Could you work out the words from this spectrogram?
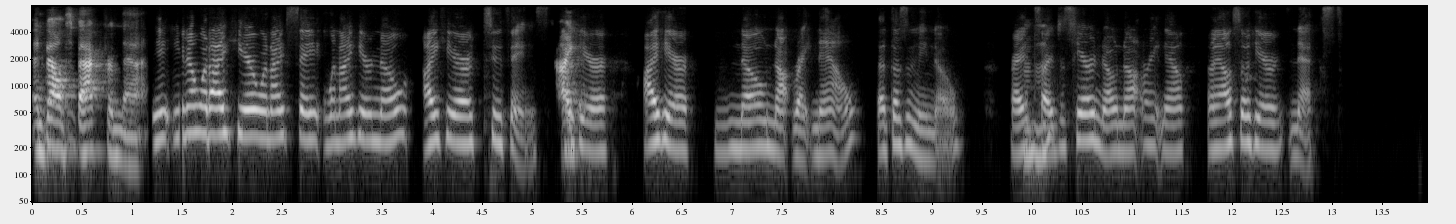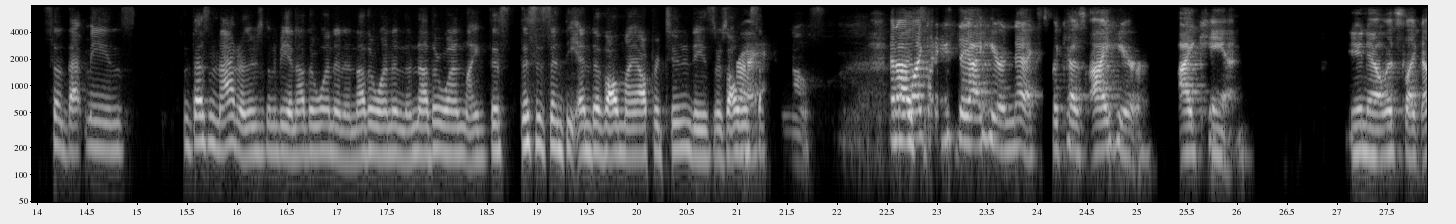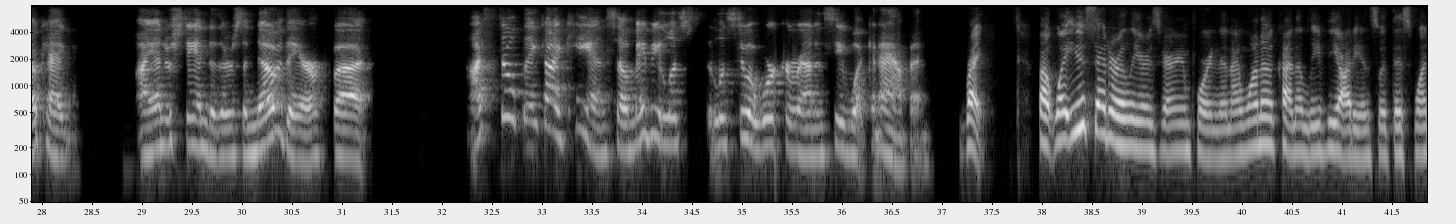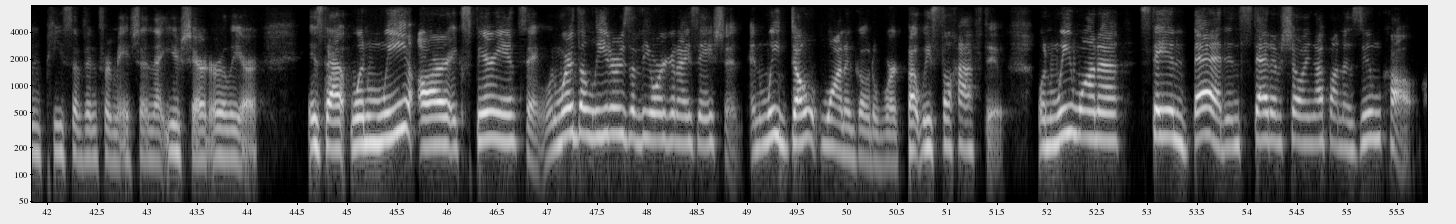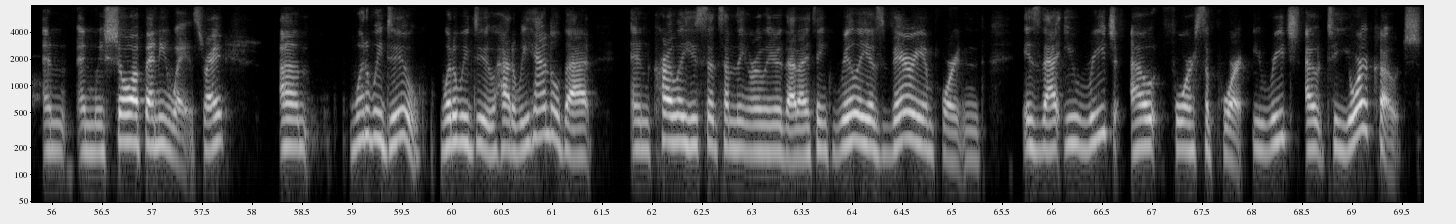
and bounce back from that. You know what I hear when I say when I hear no, I hear two things. I, I hear I hear no, not right now. That doesn't mean no, right? Mm-hmm. So I just hear no, not right now. And I also hear next. So that means it doesn't matter. There's going to be another one and another one and another one. Like this, this isn't the end of all my opportunities. There's always right. something else. And I like how you say I hear next because I hear I can. You know, it's like, okay, I understand that there's a no there, but I still think I can. So maybe let's let's do a workaround and see what can happen. Right. But what you said earlier is very important. And I want to kind of leave the audience with this one piece of information that you shared earlier is that when we are experiencing, when we're the leaders of the organization and we don't want to go to work, but we still have to, when we want to stay in bed instead of showing up on a Zoom call and, and we show up anyways, right? Um, what do we do? What do we do? How do we handle that? And Carla, you said something earlier that I think really is very important is that you reach out for support. You reach out to your coach.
